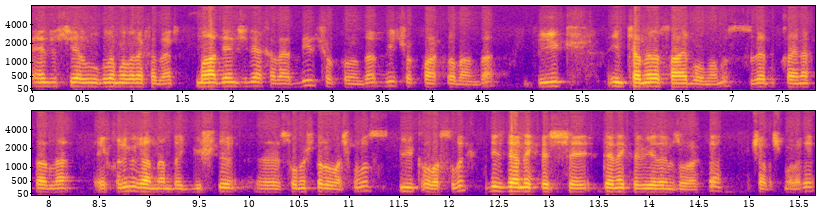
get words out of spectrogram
endüstriyel uygulamalara kadar, madenciliğe kadar birçok konuda, birçok farklı alanda büyük imkanlara sahip olmamız ve bu kaynaklarla ekonomik anlamda güçlü e, sonuçlara ulaşmamız büyük olasılık. Biz dernek ve şey dernek ve üyelerimiz olarak da çalışmaları,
